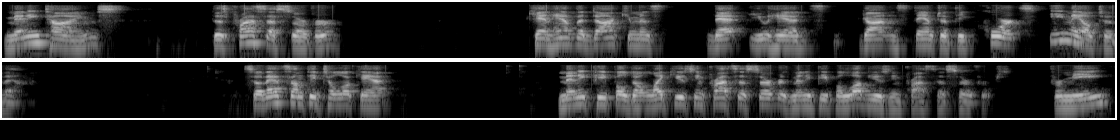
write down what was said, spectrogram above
many times this process server can have the documents that you had gotten stamped at the courts emailed to them. So that's something to look at. Many people don't like using process servers. Many people love using process servers. For me,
